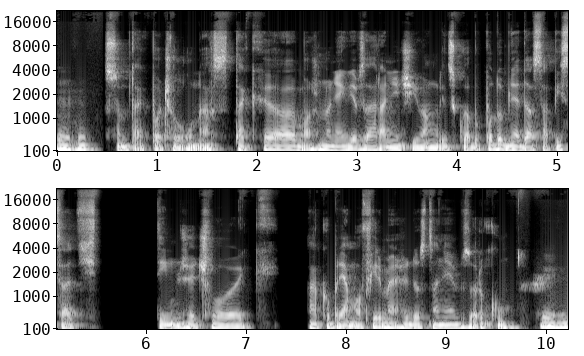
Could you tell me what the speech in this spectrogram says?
mm-hmm. som tak počul u nás. Tak uh, možno niekde v zahraničí, v Anglicku alebo podobne dá sa písať tým, že človek ako priamo firme, že dostane vzorku. Mm-hmm.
